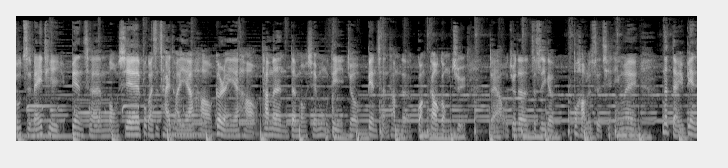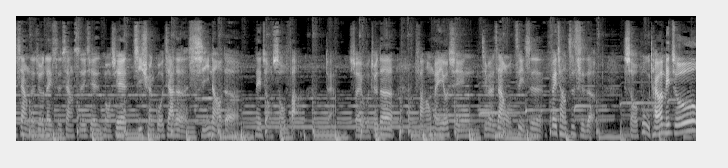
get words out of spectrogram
阻止媒体变成某些，不管是财团也好，个人也好，他们的某些目的就变成他们的广告工具。对啊，我觉得这是一个不好的事情，因为那等于变相的，就类似像是一些某些集权国家的洗脑的那种手法。对啊，所以我觉得反红梅游行，基本上我自己是非常支持的，守护台湾民族。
